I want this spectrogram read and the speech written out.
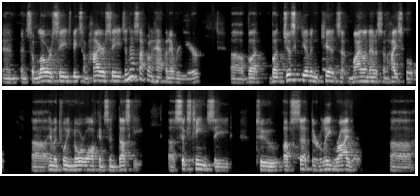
and and some lower seeds beat some higher seeds, and that's not going to happen every year. Uh, but but just giving kids at Milan Edison High School uh, in between Norwalk and Sandusky, a 16 seed, to upset their league rival. Uh,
